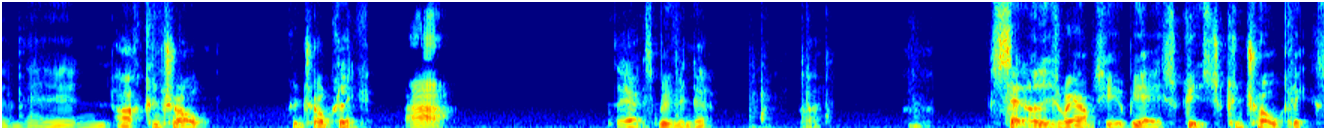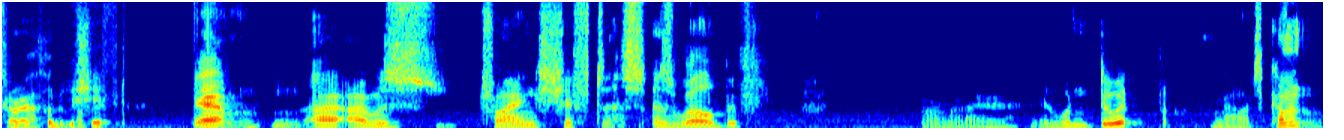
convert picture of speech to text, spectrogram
and then ah, control, control click. Ah, Yeah, it's moving now. Set on its way up to you. But yeah, it's, it's control click. Sorry, I thought it was shift. yeah. I, I was trying shift as, as well before, but it wouldn't do it. But now it's coming.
